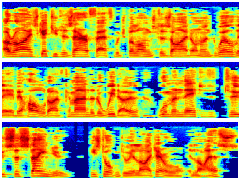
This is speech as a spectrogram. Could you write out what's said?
Arise, get you to Zarephath, which belongs to Zidon, and dwell there. Behold, I have commanded a widow woman there to, to sustain you. He's talking to Elijah or Elias.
